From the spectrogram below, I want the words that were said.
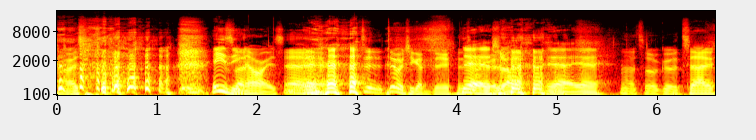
easy, But- no worries. yeah, yeah. do, do what you got to do. It's yeah, that's right. Yeah, yeah. That's all good. So,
